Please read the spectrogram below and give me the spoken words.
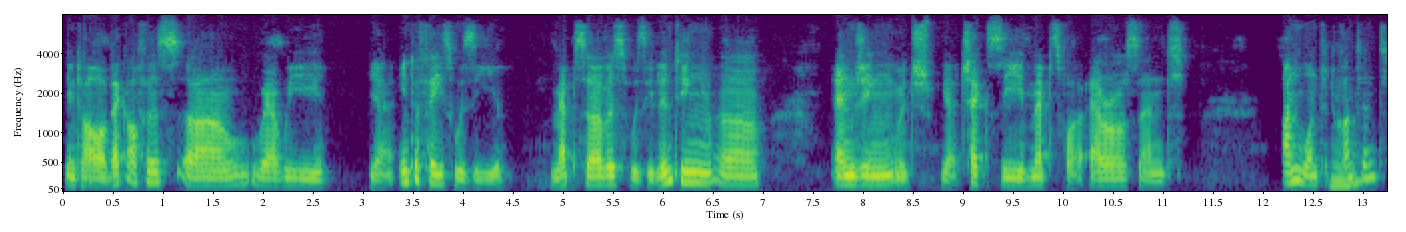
into our back office, uh, where we yeah interface with the map service with the linting uh, engine, which yeah checks the maps for errors and unwanted mm-hmm. content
